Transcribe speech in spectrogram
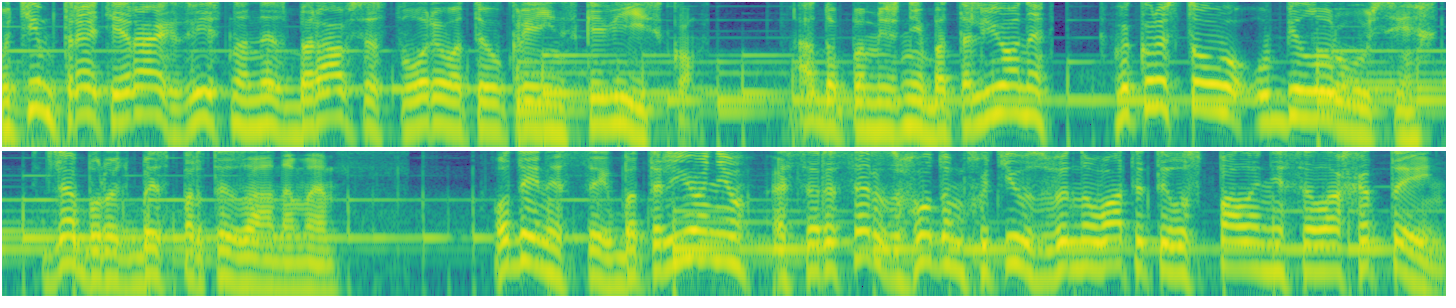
Утім, третій райх, звісно, не збирався створювати українське військо, а допоміжні батальйони використовував у Білорусі для боротьби з партизанами. Один із цих батальйонів СРСР згодом хотів звинуватити у спаленні села Хатинь.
